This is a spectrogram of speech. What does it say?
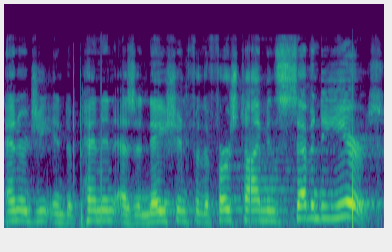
energy independent as a nation for the first time in 70 years.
